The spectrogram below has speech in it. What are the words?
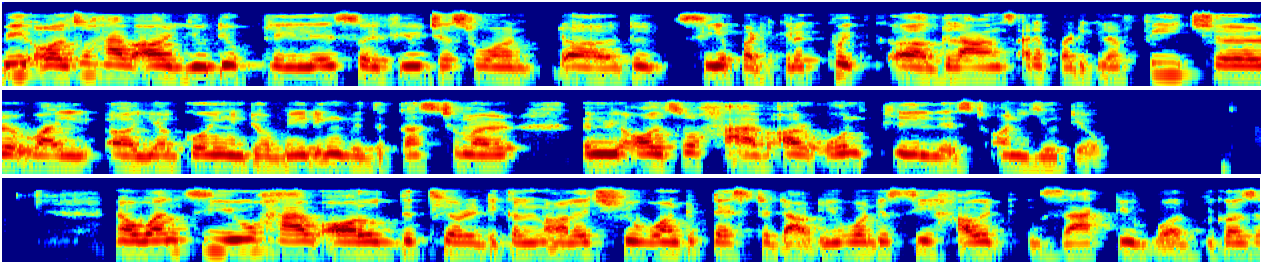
we also have our youtube playlist so if you just want uh, to see a particular quick uh, glance at a particular feature while uh, you're going into a meeting with the customer then we also have our own playlist on youtube Now, once you have all the theoretical knowledge, you want to test it out. You want to see how it exactly works because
